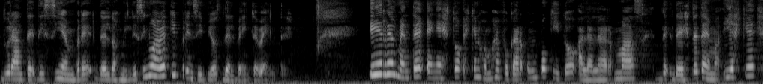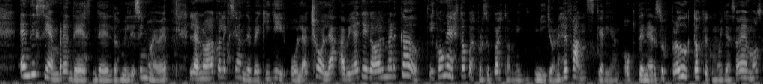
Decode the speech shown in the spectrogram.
durante diciembre del 2019 y principios del 2020. Y realmente en esto es que nos vamos a enfocar un poquito al hablar más de, este tema. Y es que en diciembre de, del 2019, la nueva colección de Becky G o La Chola había llegado al mercado. Y con esto, pues por supuesto, millones de fans querían obtener sus productos que como ya sabemos,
